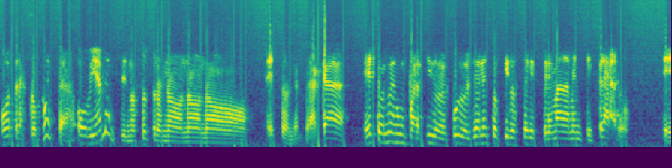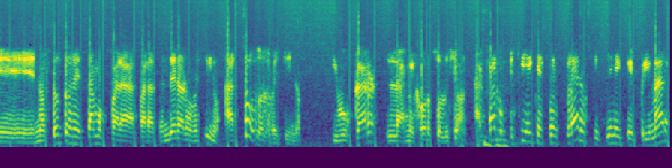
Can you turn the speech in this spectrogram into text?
otras propuestas. Obviamente, nosotros no, no, no, esto, acá, esto no es un partido de fútbol. Yo en esto quiero ser extremadamente claro. Eh, nosotros estamos para, para atender a los vecinos, a todos los vecinos, y buscar la mejor solución. Acá lo que sí hay que ser claro es que tiene que primar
